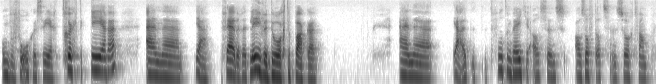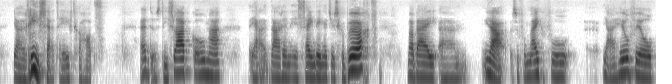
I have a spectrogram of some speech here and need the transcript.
Om vervolgens weer terug te keren. En uh, ja, verder het leven door te pakken. En ja, het, het, voelt een beetje als alsof dat ze een soort van ja, reset heeft gehad. dus die slaapcoma, ja, daarin is, zijn dingetjes gebeurd, waarbij ehm, ja, ze voor mijn gevoel ja, heel veel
